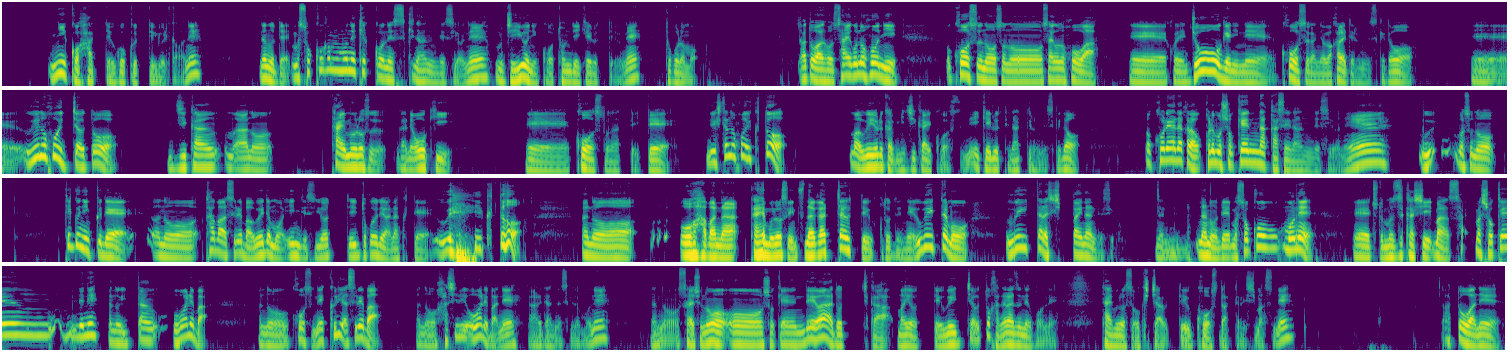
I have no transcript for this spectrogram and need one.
にこう張って動くっていうよりかはね。なので、まあ、そこもね、結構ね、好きなんですよね。もう自由にこう飛んでいけるっていうね、ところも。あとは最後の方に、コースのその最後の方は、えー、これ、ね、上下にね、コースがね、分かれてるんですけど、えー、上の方行っちゃうと、時間、まあ、あの、タイムロスがね、大きい、えー、コースとなっていて、で、下の方行くと、まあ、上よりか短いコースでね、行けるってなってるんですけど、これはだからこれも初見泣かせなんですよね。まあ、そのテクニックであのカバーすれば上でもいいんですよっていうところではなくて上行くとあの大幅なタイムロスにつながっちゃうっていうことでね上行ったらもう上行ったら失敗なんですよ。なので、まあ、そこもね、えー、ちょっと難しい、まあ、まあ、初見でねあの一旦終わればあのコースねクリアすればあの走り終わればねあれなんですけどもね。あの最初の初見ではどっちか迷って上行っちゃうと必ずねこうねタイムロス起きちゃうっていうコースだったりしますね。あとはね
